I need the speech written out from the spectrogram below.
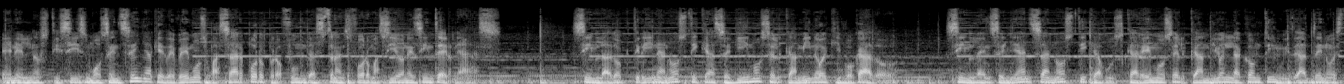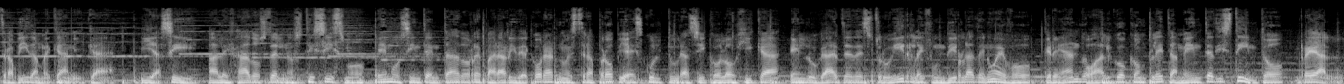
En el gnosticismo se enseña que debemos pasar por profundas transformaciones internas. Sin la doctrina gnóstica seguimos el camino equivocado. Sin la enseñanza gnóstica buscaremos el cambio en la continuidad de nuestra vida mecánica. Y así, alejados del gnosticismo, hemos intentado reparar y decorar nuestra propia escultura psicológica, en lugar de destruirla y fundirla de nuevo, creando algo completamente distinto, real.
